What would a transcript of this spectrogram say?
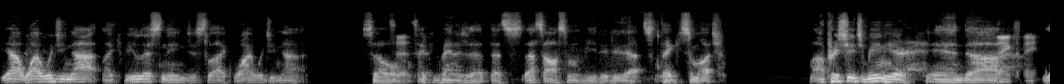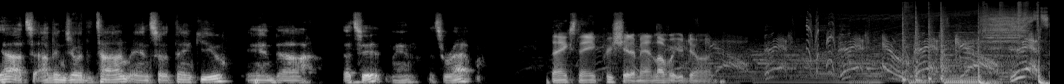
Yeah, why would you not? Like if you're listening, just like why would you not? So it. take advantage of that. That's that's awesome of you to do that. So thank you so much. I appreciate you being here. And uh Thanks, Nate. yeah, it's, I've enjoyed the time. And so thank you. And uh that's it, man. That's a wrap. Thanks, Nate. Appreciate it, man. Love what you're doing.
